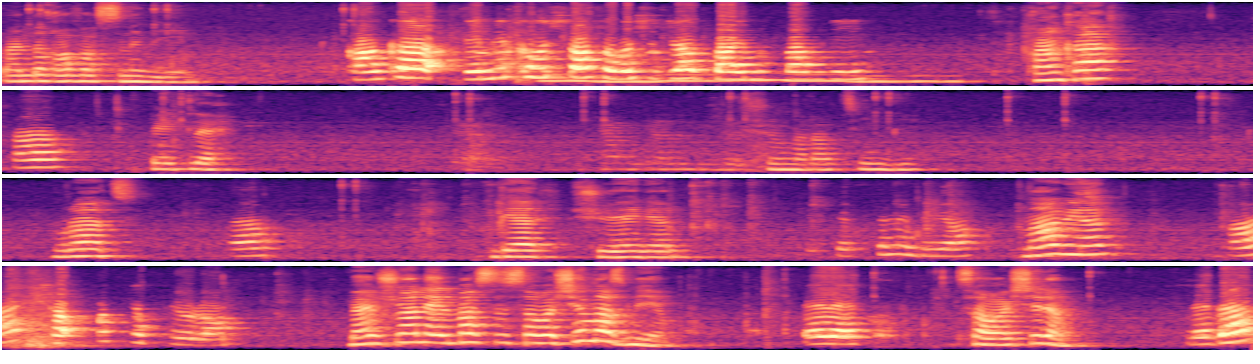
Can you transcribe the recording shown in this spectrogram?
Ben de kafasını bileyim. Kanka demir kılıçtan savaşacağız. Diamond ben değil. Kanka Ha. bekle. Şunları atayım bir. Murat Ha. gel şuraya gel. Çeksene bir ya. Ne yapıyorsun? Ha çakmak yapıyorum. Ben şu an elmasla savaşamaz mıyım? Evet. Savaşırım. Neden?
